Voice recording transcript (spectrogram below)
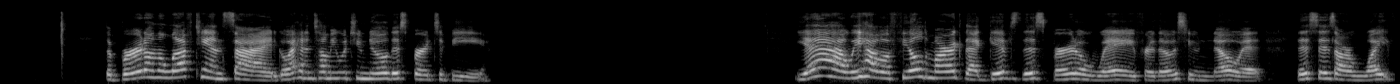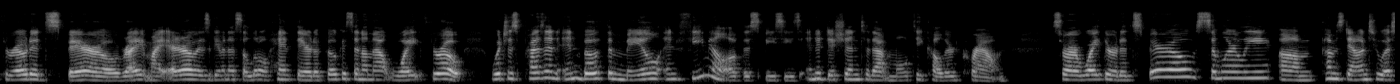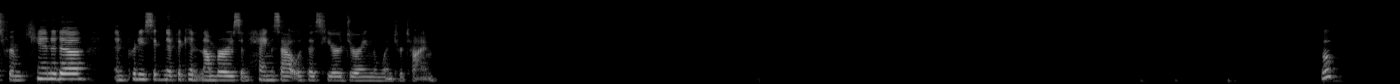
The bird on the left-hand side, go ahead and tell me what you know this bird to be. Yeah, we have a field mark that gives this bird away for those who know it. This is our white-throated sparrow, right? My arrow is giving us a little hint there to focus in on that white throat, which is present in both the male and female of the species, in addition to that multicolored crown. So our white-throated sparrow, similarly, um, comes down to us from Canada in pretty significant numbers and hangs out with us here during the wintertime.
